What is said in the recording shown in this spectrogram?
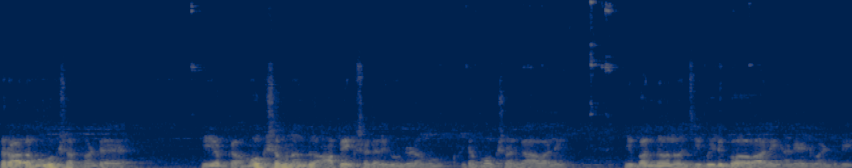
తర్వాత ముముక్షత్వం అంటే ఈ యొక్క మోక్షమునందు ఆపేక్ష కలిగి ఉండడము. అంటే మోక్షం కావాలి ఈ బంధంలోంచి విడిపోవాలి అనేటువంటిది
